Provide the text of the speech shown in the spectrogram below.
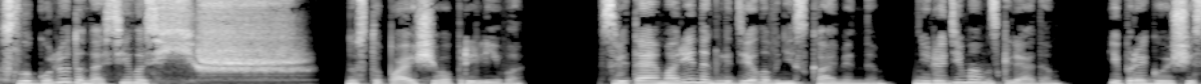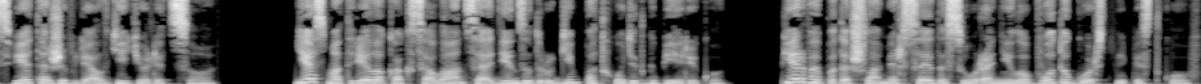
С лагулю доносилось хиш наступающего прилива. Святая Марина глядела вниз каменным, нелюдимым взглядом, и прыгающий свет оживлял ее лицо. Я смотрела, как саланцы один за другим подходят к берегу. Первой подошла Мерседес и уронила в воду горсть лепестков.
